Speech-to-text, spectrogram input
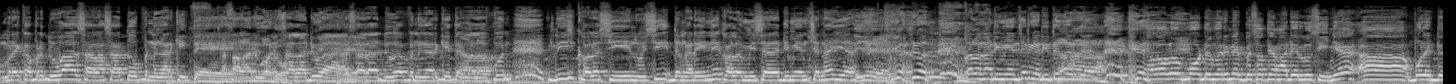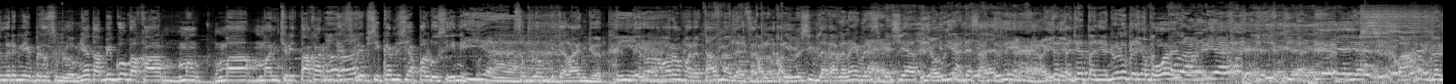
mereka berdua salah satu pendengar kita. Salah dua dong. Salah dua, Iya. salah dua pendengar kita. Walaupun di kalau si Lucy dengerinnya kalau misalnya di mention aja. Iya. kalau nggak di mention nggak didengar Nah, dia. Kalau lu mau dengerin episode yang ada Lusinya, eh, boleh dengerin episode sebelumnya. Tapi gue bakal meng- ma- menceritakan, mendeskripsikan siapa Lucy ini. Iya. Sebelum kita lanjut, biar Iya. orang-orang pada tahu nggak usah Kalau kalau. Lucy belakangan aja beres spesial. Ya Ini udah. ada satu nih. Eh, Kita iya. tanya dulu biar Iya, cepet boleh, pulang dia. Iya, iya, iya, iya. Paham kan?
